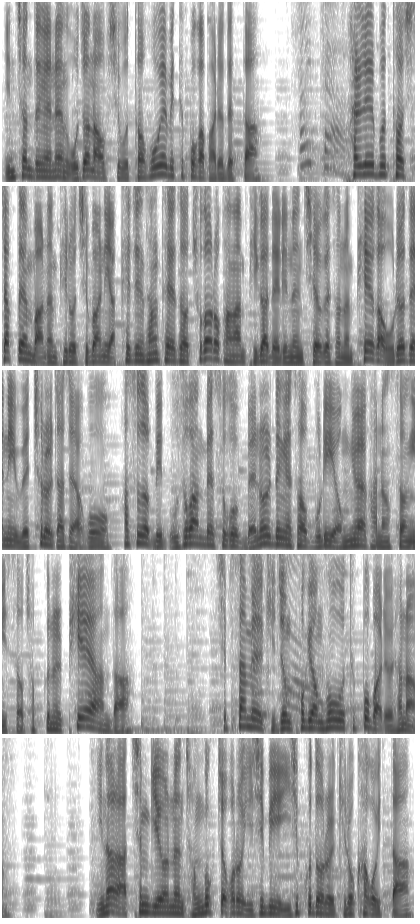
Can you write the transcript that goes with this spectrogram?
인천 등에는 오전 9시부터 호해비특보가 발효됐다. 8일부터 시작된 많은 비로 지반이 약해진 상태에서 추가로 강한 비가 내리는 지역에서는 피해가 우려되니 외출을 자제하고 하수도 및 우수관 배수구, 맨홀 등에서 물이 역류할 가능성이 있어 접근을 피해야 한다. 13일 기준 폭염 호우 특보 발효 현황 이날 아침 기온은 전국적으로 22, 29도를 기록하고 있다.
